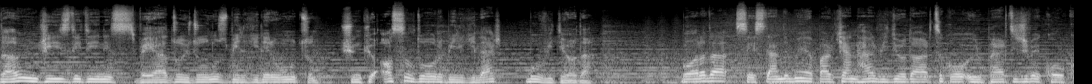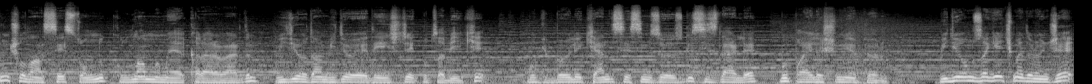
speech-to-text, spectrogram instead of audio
Daha önce izlediğiniz veya duyduğunuz bilgileri unutun. Çünkü asıl doğru bilgiler bu videoda. Bu arada seslendirme yaparken her videoda artık o ürpertici ve korkunç olan ses tonunu kullanmamaya karar verdim. Videodan videoya değişecek bu tabii ki. Bugün böyle kendi sesimize özgü sizlerle bu paylaşımı yapıyorum. Videomuza geçmeden önce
